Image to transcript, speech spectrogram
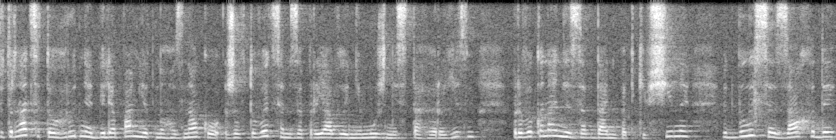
14 грудня біля пам'ятного знаку жовтовицям за проявлені мужність та героїзм при виконанні завдань батьківщини відбулися заходи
